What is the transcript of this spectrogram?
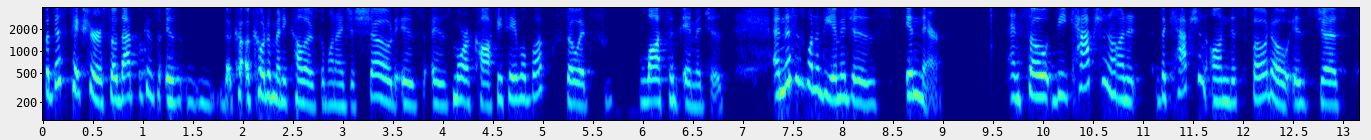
But this picture, so that book is, is the, A Coat of Many Colors, the one I just showed, is, is more a coffee table book. So it's lots of images. And this is one of the images in there and so the caption on it the caption on this photo is just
